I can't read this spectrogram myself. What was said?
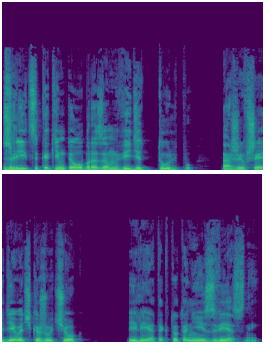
жрица каким-то образом видит тульпу, ожившая девочка-жучок. Или это кто-то неизвестный?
